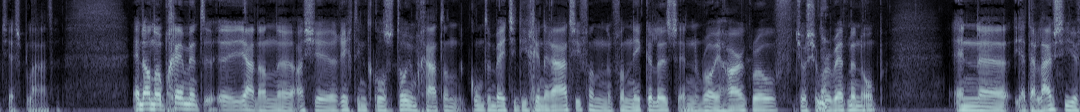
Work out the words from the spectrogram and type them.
jazzplaten. En dan op een gegeven moment, eh, ja, dan, eh, als je richting het conservatorium gaat... dan komt een beetje die generatie van, van Nicholas en Roy Hargrove, Joshua Ja. Redman op. En eh, ja, daar luister, je,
